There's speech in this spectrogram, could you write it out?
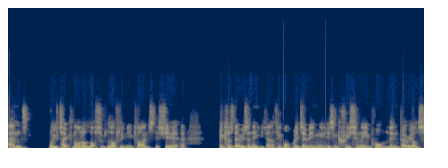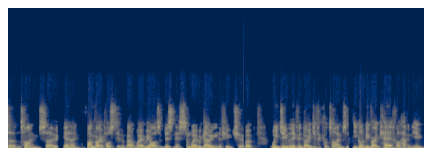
And we've taken on a lot of lovely new clients this year because there is a need. And I think what we're doing is increasingly important in very uncertain times. So, you know, I'm very positive about where we are as a business and where we're going in the future. But we do live in very difficult times. You've got to be very careful, haven't you?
